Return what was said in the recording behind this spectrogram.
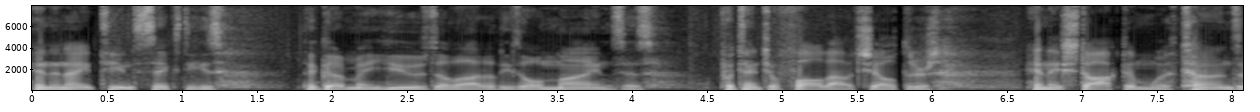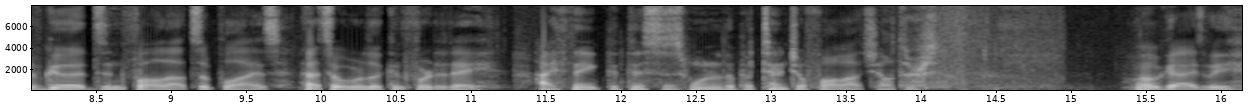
In the 1960s, the government used a lot of these old mines as potential fallout shelters, and they stocked them with tons of goods and fallout supplies. That's what we're looking for today. I think that this is one of the potential fallout shelters. Well, guys, we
